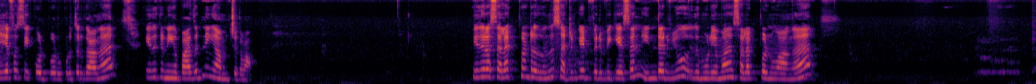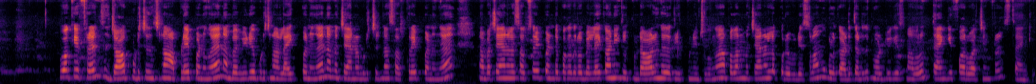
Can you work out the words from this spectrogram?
ஐஎஃப்எஸ்சி கோட் போட்டு கொடுத்துருக்காங்க. இதுக்கு நீங்கள் பார்த்துட்டு நீங்கள் அமைச்சிக்கலாம். இதில் செலக்ட் பண்ணுறது வந்து சர்டிஃபிகேட் வெரிஃபிகேஷன் இன்டர்வியூ இது மூலியமாக செலக்ட் பண்ணுவாங்க. ஓகே ஃப்ரெண்ட்ஸ் ஜாப் பிடிச்சிருந்துச்சுன்னா அப்ளை பண்ணுங்கள் நம்ம வீடியோ பிடிச்சினா லைக் பண்ணுங்கள் நம்ம சேனல் பிடிச்சிருந்தா சப்ஸ்கிரைப் பண்ணுங்கள் நம்ம சேனலை சப்ஸ்கிரைப் பண்ணிட்டு பக்கத்தில் பெல்லைக்கானி கிளிக் பண்ணிட்டு ஆளுங்க கிளிக் பண்ணி வச்சுக்கோங்க. அப்போ தான் நம்ம சேனலில் போகிற வீடியோஸ்லாம் உங்களுக்கு அடுத்தடுத்து நோட்டிஃபிகேஷன் வரும். தேங்க்யூ ஃபார் வாட்சிங் ஃப்ரெண்ட்ஸ் தேங்க்யூ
